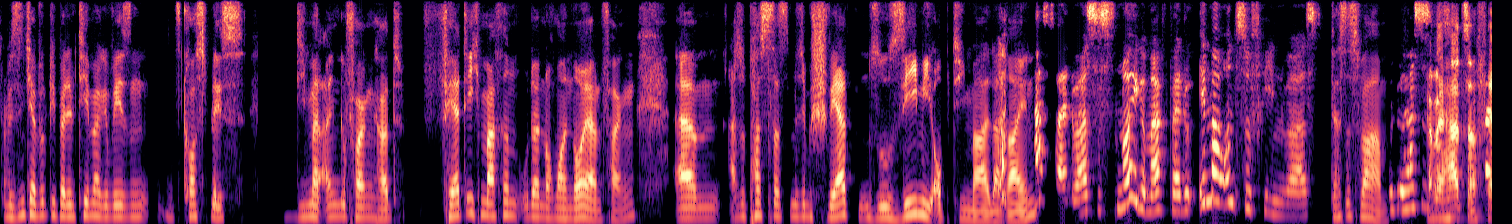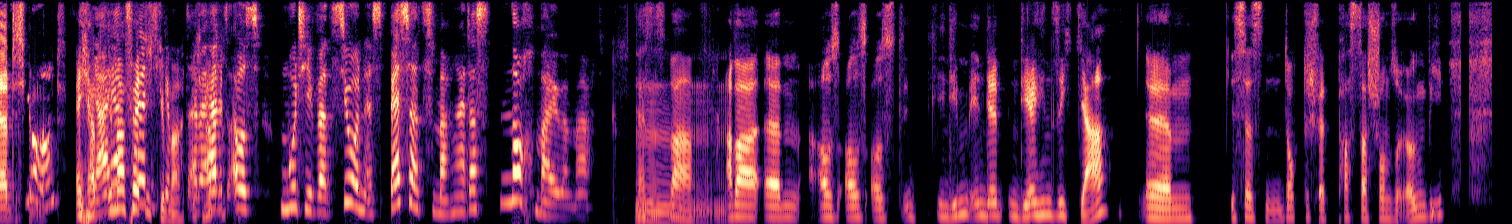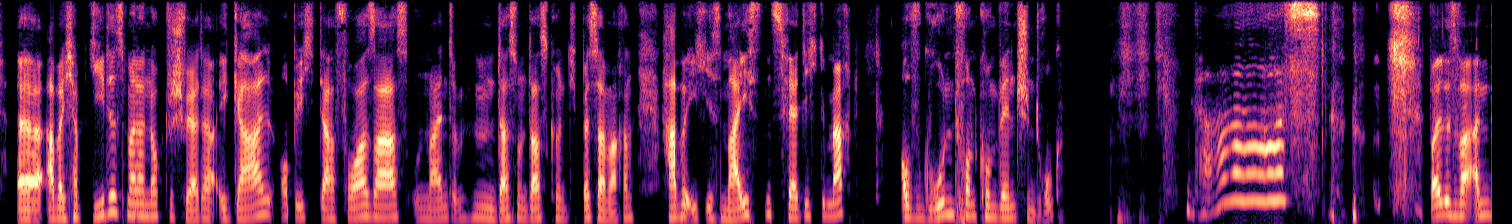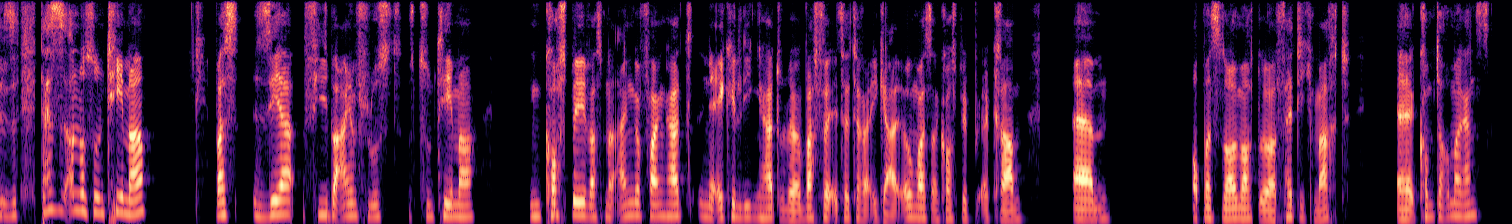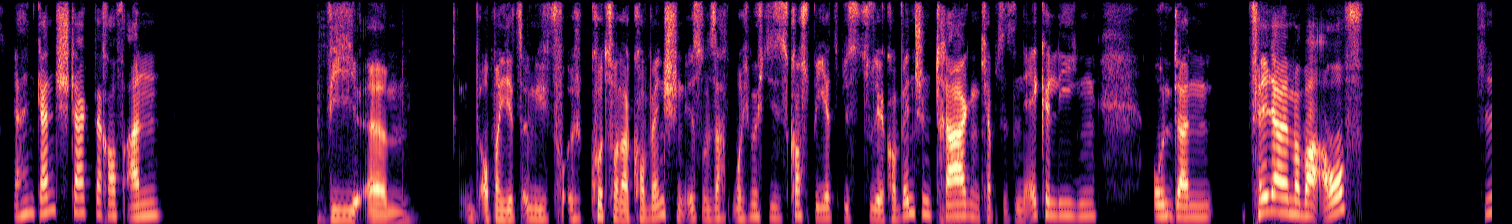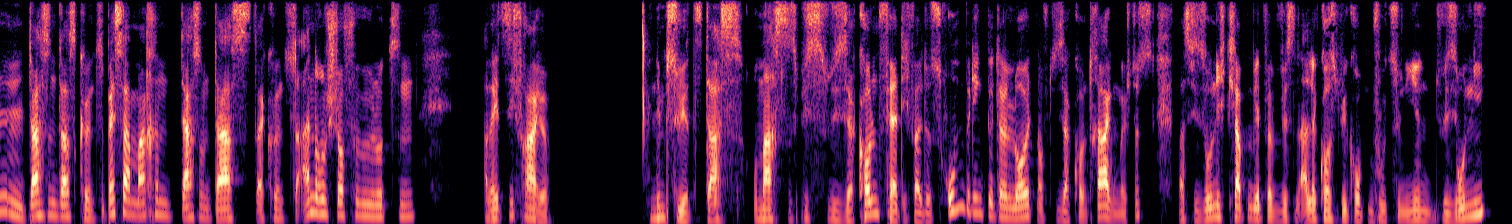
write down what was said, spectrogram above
wir sind ja wirklich bei dem Thema gewesen, Cosplays, die man angefangen hat, fertig machen oder nochmal neu anfangen. Ähm, also passt das mit dem Schwert so semi-optimal da rein. Hast du, du hast es neu gemacht, weil du immer unzufrieden warst. Das ist warm. Und du hast es Aber er hat es auch fertig gemacht. Ich habe Ja, er immer fertig gemacht. Aber Ich er hat es aus Motivation, es besser zu machen, hat das nochmal gemacht. das ist wahr. Hm. Aber ähm, aus, aus, aus in, dem, in, der, in der Hinsicht ja. Ähm, ist das ein Doktorschwert, passt das schon so irgendwie. Äh, aber ich habe jedes meiner Noctis-Schwerter, egal ob ich davor saß und meinte, hm, das und das könnte ich besser machen, habe ich es meistens fertig gemacht, aufgrund von Convention-Druck. Was? Weil es war an dieses, das ist auch noch so ein Thema, was sehr viel beeinflusst zum Thema in Cosplay, was man angefangen hat, in der Ecke liegen hat oder Waffe etc. Egal, irgendwas an Cosplay-Kram. Ähm, ob man es neu macht oder fertig macht, äh, kommt auch immer ganz, ganz stark darauf an, wie, ähm, ob man jetzt irgendwie kurz vor einer Convention ist und sagt, boah, ich möchte dieses Cosplay jetzt bis zu der Convention tragen, ich habe es jetzt in der Ecke liegen und dann fällt einem aber auf, hm, das und das könntest du besser machen, das und das, da könntest du andere Stoffe benutzen. Aber jetzt die Frage, nimmst du jetzt das und machst es bis zu dieser Con fertig, weil du es unbedingt mit deinen Leuten auf dieser Con tragen möchtest, was wieso nicht klappen wird, weil wir wissen, alle Cosplay-Gruppen funktionieren sowieso nie.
